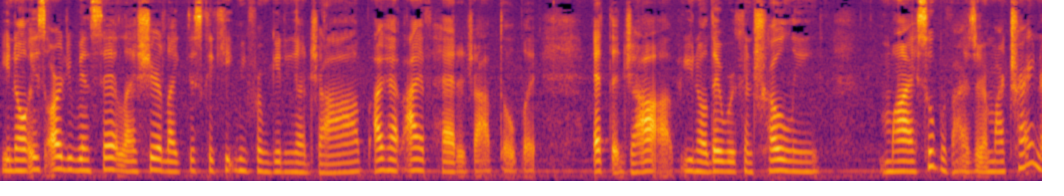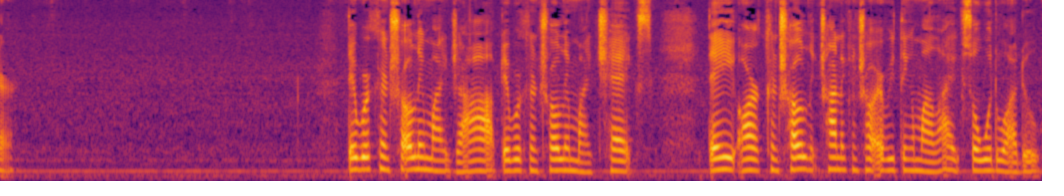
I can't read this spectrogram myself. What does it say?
you know, it's already been said last year, like this could keep me from getting a job. I have I have had a job though, but at the job, you know, they were controlling my supervisor and my trainer. They were controlling my job. They were controlling my checks. They are controlling, trying to control everything in my life. So, what do I do?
